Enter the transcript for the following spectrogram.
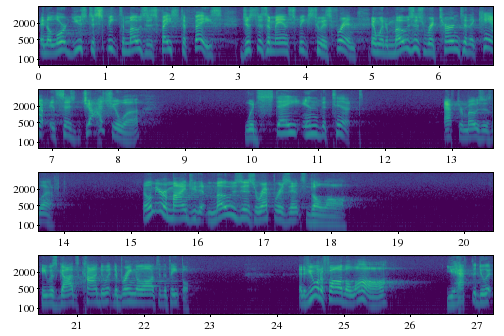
And the Lord used to speak to Moses face to face, just as a man speaks to his friend. And when Moses returned to the camp, it says Joshua would stay in the tent after Moses left. Now, let me remind you that Moses represents the law. He was God's conduit to bring the law to the people. And if you want to follow the law, you have to do it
